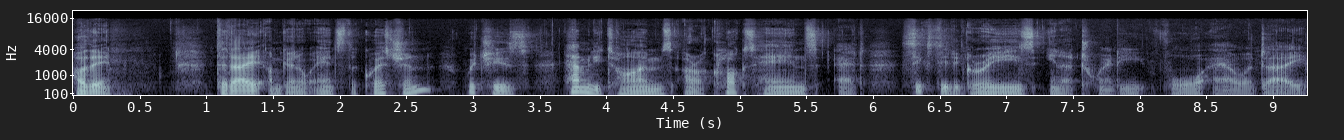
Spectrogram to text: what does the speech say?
Hi there. Today I'm going to answer the question, which is how many times are a clock's hands at 60 degrees in a 24 hour day?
